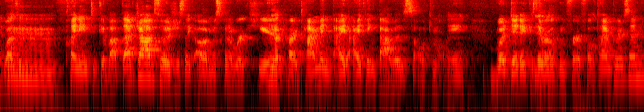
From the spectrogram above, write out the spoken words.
I wasn't Mm, planning to give up that job. So I was just like, oh, I'm just gonna work here Yep. part time, and I I think that was ultimately what did it because they were looking for a full time person.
